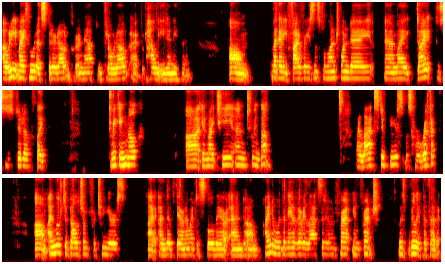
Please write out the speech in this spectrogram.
I would eat my food, I'd spit it out and put it in a napkin, throw it out. I would hardly eat anything. Um, like I'd eat five raisins for lunch one day, and my diet consisted of like drinking milk uh, in my tea and chewing gum. My laxative abuse was horrific. Um, I moved to Belgium for two years. I, I, lived there and I went to school there, and um, I knew the name of every laxative in, Fr- in French. It was really pathetic.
